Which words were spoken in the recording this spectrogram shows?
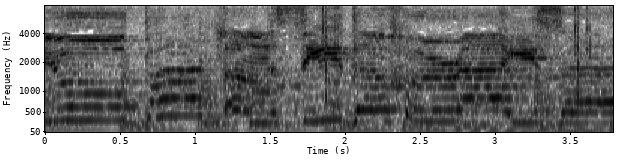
fueled by them to see the horizon.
